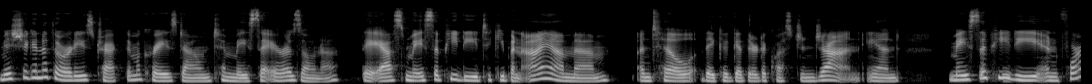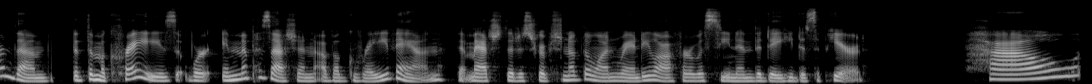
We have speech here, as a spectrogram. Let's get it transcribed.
Michigan authorities tracked the McRaes down to Mesa, Arizona. They asked Mesa PD to keep an eye on them until they could get there to question John, and Mesa PD informed them that the McRaes were in the possession of a gray van that matched the description of the one Randy Laufer was seen in the day he disappeared. How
